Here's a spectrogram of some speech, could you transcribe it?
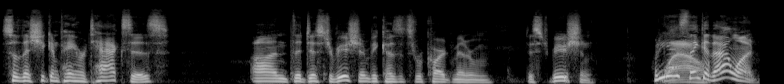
so that she can pay her taxes on the distribution because it's required minimum distribution. What do you guys think of that one?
